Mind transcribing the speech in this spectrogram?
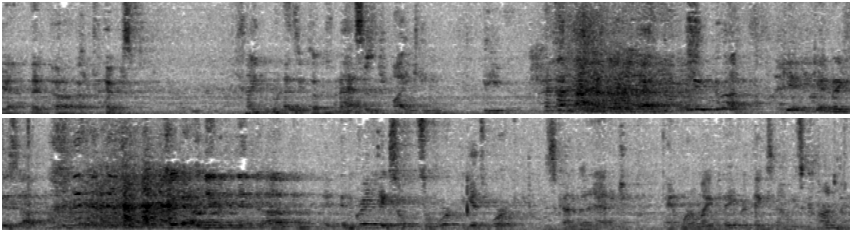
Yeah, that, uh, that was, I was, it was a massive Viking beaver. you you can't make this up. so yeah, and then, and then, uh, and, and great thing, so, so work begets work is kind of an adage. And one of my favorite things now is Con Man,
